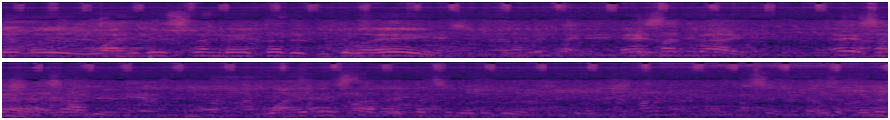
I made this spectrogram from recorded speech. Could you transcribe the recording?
থাকলে ওই ওয়াহিদুল ইসলাম ভাইটা দিতে পারে। এই এই সাদি ভাই, এই সাদি ওয়াহিদুল ইসলাম একটা ছিল, ওটা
